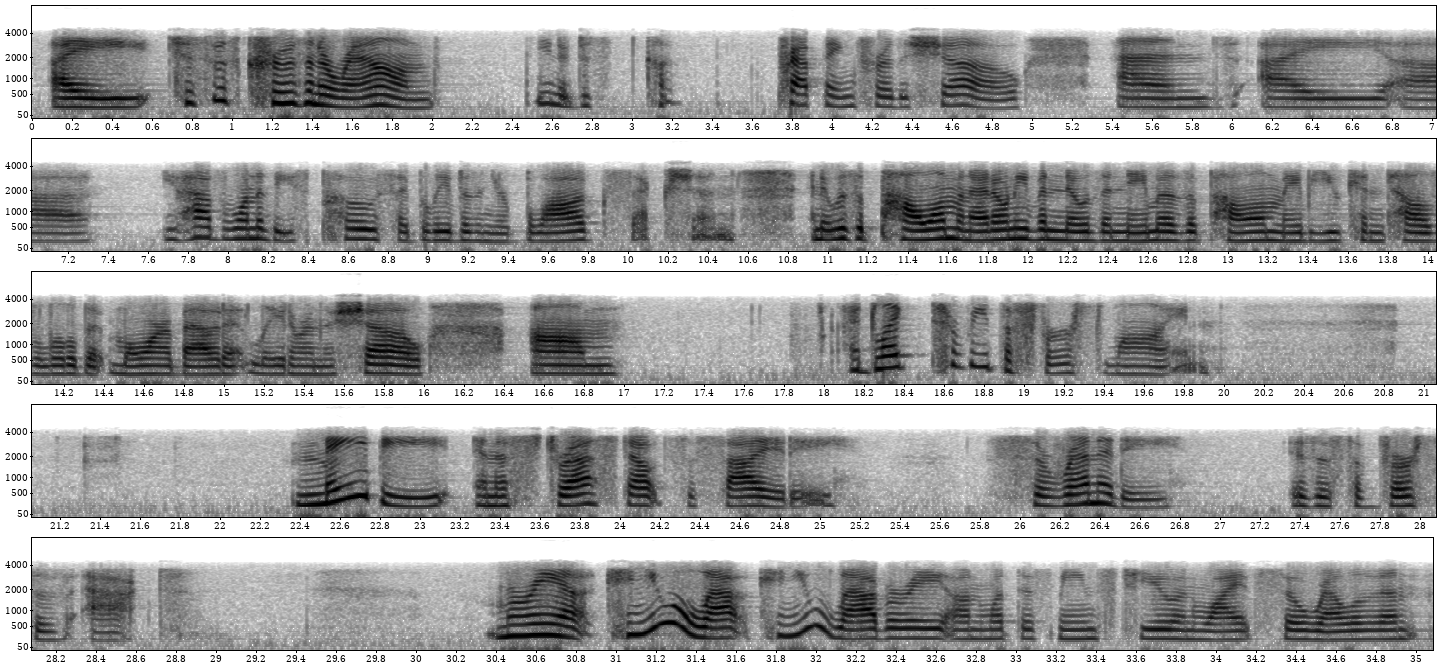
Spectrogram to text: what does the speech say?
I just was cruising around, you know, just prepping for the show, and I. Uh, you have one of these posts, I believe, is in your blog section, and it was a poem, and I don't even know the name of the poem. Maybe you can tell us a little bit more about it later in the show. Um, I'd like to read the first line. Maybe in a stressed out society, serenity is a subversive act. Maria, can you elab- can you elaborate on what this means to you and why it's so relevant?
